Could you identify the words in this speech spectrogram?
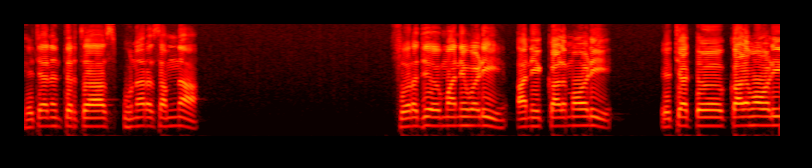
ह्याच्यानंतरचा होणारा सामना स्वराज्य मानेवाडी आणि काळमावाडी. याच्यात काळमावाडी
